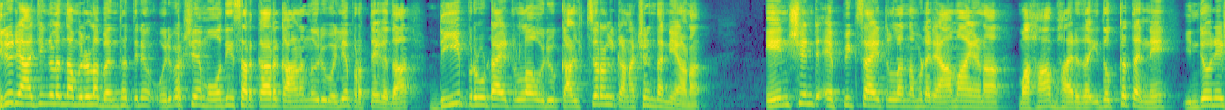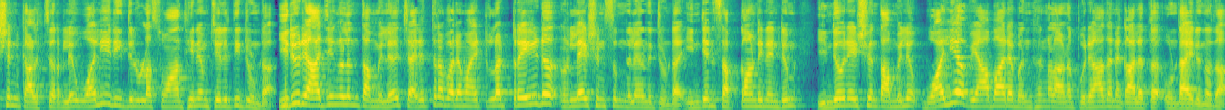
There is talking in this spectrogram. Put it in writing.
ഇരു രാജ്യങ്ങളും തമ്മിലുള്ള ബന്ധത്തിന് ഒരുപക്ഷെ മോദി സർക്കാർ കാണുന്ന ഒരു വലിയ പ്രത്യേകത ഡീപ് റൂട്ട് ആയിട്ടുള്ള ഒരു കൾച്ചറൽ കണക്ഷൻ തന്നെയാണ്. ഏൻഷ്യന്റ് എപ്പിക്സ് ആയിട്ടുള്ള നമ്മുടെ രാമായണ മഹാഭാരത ഇതൊക്കെ തന്നെ ഇന്തോനേഷ്യൻ കൾച്ചറിൽ വലിയ രീതിയിലുള്ള സ്വാധീനം ചെലുത്തിയിട്ടുണ്ട്. ഇരു രാജ്യങ്ങളും തമ്മിൽ ചരിത്രപരമായിട്ടുള്ള ട്രേഡ് റിലേഷൻസും നിലനിന്നിട്ടുണ്ട്. ഇന്ത്യൻ സബ് കോണ്ടിനെന്റും ഇന്തോനേഷ്യയും തമ്മിൽ വലിയ വ്യാപാര ബന്ധങ്ങളാണ് പുരാതന കാലത്ത് ഉണ്ടായിരുന്നത്.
